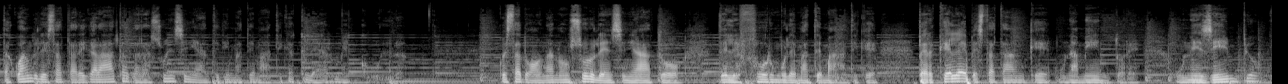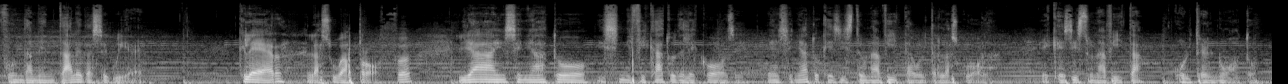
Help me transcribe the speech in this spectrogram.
da quando gli è stata regalata dalla sua insegnante di matematica Claire McCool. Questa donna non solo le ha insegnato delle formule matematiche, perché lei è stata anche una mentore, un esempio fondamentale da seguire. Claire, la sua prof, gli ha insegnato il significato delle cose, le ha insegnato che esiste una vita oltre la scuola e che esiste una vita oltre il nuoto.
